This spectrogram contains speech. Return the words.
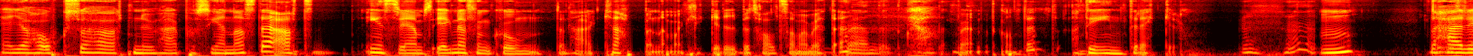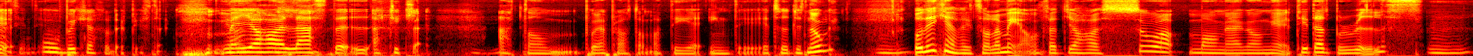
Mm. Eh, Jag har också hört nu här på senaste att Instagrams egna funktion, den här knappen när man klickar i betalt samarbete, Branded content. branded content, att det inte räcker. Mhm. Mm. Det här är obekräftade uppgifter. Men jag har läst det i artiklar att de börjar prata om att det inte är tydligt nog. Mm. Och det kan jag faktiskt hålla med om för att jag har så många gånger tittat på reels Mm.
